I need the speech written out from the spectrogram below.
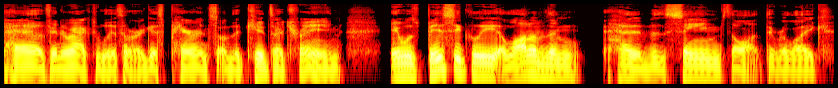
have interacted with, or I guess parents of the kids I train, it was basically a lot of them had the same thought. They were like,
